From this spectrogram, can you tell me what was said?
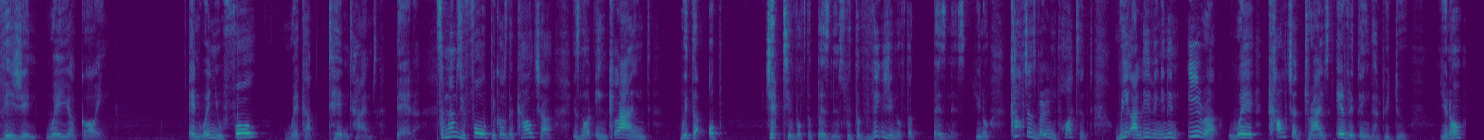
vision where you are going. And when you fall, wake up 10 times better. Sometimes you fall because the culture is not inclined with the objective of the business, with the vision of the business. You know, culture is very important. We are living in an era where culture drives everything that we do. You know,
